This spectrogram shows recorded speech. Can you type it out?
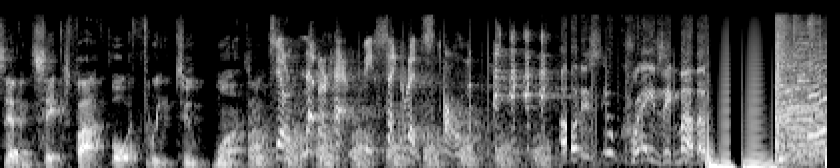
Seven, six, five, four, three, two, one. You'll never have the sacred stone. Oh, this you crazy mother. Oh,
